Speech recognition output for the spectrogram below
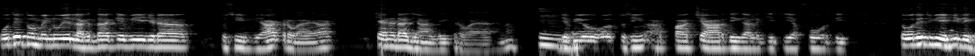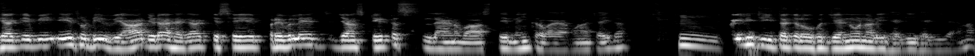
ਉਹਦੇ ਤੋਂ ਮੈਨੂੰ ਇਹ ਲੱਗਦਾ ਕਿ ਵੀ ਜਿਹੜਾ ਤੁਸੀਂ ਵਿਆਹ ਕਰਵਾਇਆ ਕੈਨੇਡਾ ਜਾਣ ਲਈ ਕਰਵਾਇਆ ਹੈ। ਨਾ ਜਿਵੇਂ ਉਹ ਤੁਸੀਂ ਆਪਾਂ 4 ਦੀ ਗੱਲ ਕੀਤੀ ਆ 4 ਦੀ। ਤਾਂ ਉਹਦੇ 'ਚ ਵੀ ਇਹੀ ਲਿਖਿਆ ਕਿ ਵੀ ਇਹ ਤੁਹਾਡੀ ਵਿਆਹ ਜਿਹੜਾ ਹੈਗਾ ਕਿਸੇ ਪ੍ਰਿਵਿਲੇਜ ਜਾਂ ਸਟੇਟਸ ਲੈਣ ਵਾਸਤੇ ਨਹੀਂ ਕਰਵਾਇਆ ਹੋਣਾ ਚਾਹੀਦਾ। ਹਮ, ਪਹਿਲੀ ਚੀਜ਼ ਤਾਂ ਚਲੋ ਉਹ ਜੈਨੂਅਨ ਵਾਲੀ ਹੈਗੀ ਹੈਗੀ ਆ ਹਨਾ।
